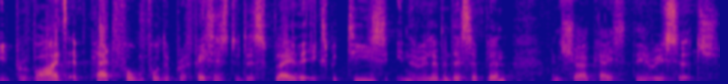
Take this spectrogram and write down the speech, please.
it provides a platform for the professors to display their expertise in the relevant discipline and showcase their research.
